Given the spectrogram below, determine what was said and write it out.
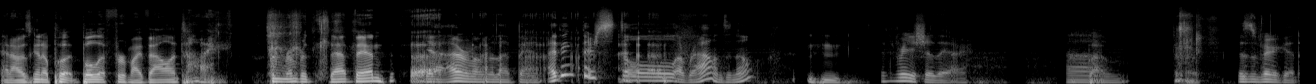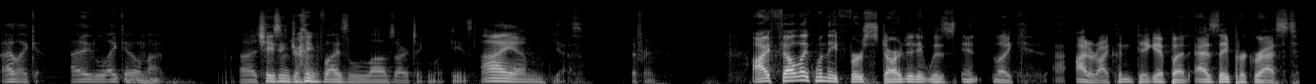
and I was gonna put Bullet for My Valentine. Remember that band? yeah, I remember that band. I think they're still around. No, hmm I'm pretty sure they are. Um, this is very good. I like it. I like it a Mhm. lot. Uh, Chasing Dragonflies loves Arctic Monkeys. I am Yes. different. I felt like when they first started, it was in like I- don't know, I couldn't dig it, but as they progressed,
